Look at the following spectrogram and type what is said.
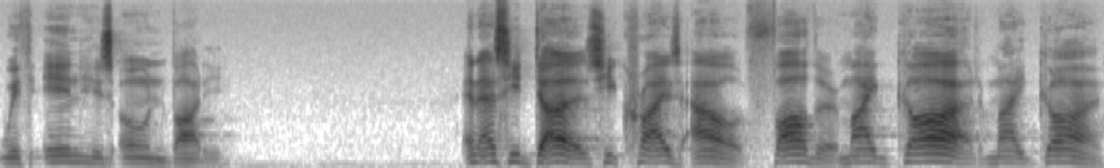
within his own body. And as he does, he cries out, Father, my God, my God,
